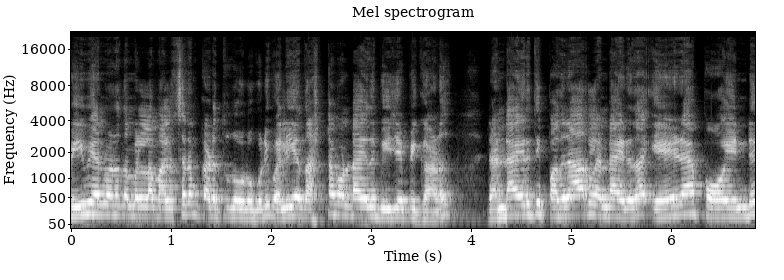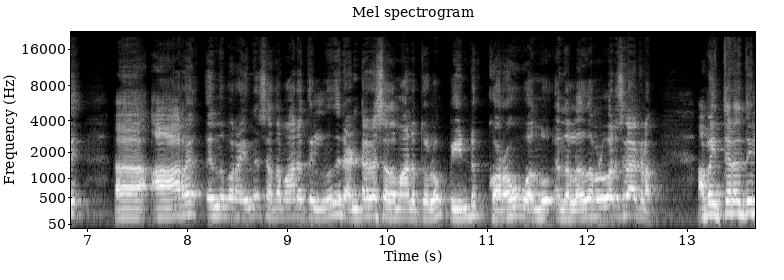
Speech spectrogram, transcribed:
പി വി അൻവർ തമ്മിലുള്ള മത്സരം കടുത്തതോടുകൂടി വലിയ നഷ്ടമുണ്ടായത് ബി ജെ പിക്കാണ്. രണ്ടായിരത്തി പതിനാറിലുണ്ടായിരുന്ന ഏഴ് പോയിന്റ് ആറ് എന്ന് പറയുന്ന ശതമാനത്തിൽ നിന്ന് രണ്ടര ശതമാനത്തോളം വീണ്ടും കുറവ് വന്നു എന്നുള്ളത് നമ്മൾ മനസ്സിലാക്കണം. അപ്പോൾ ഇത്തരത്തിൽ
